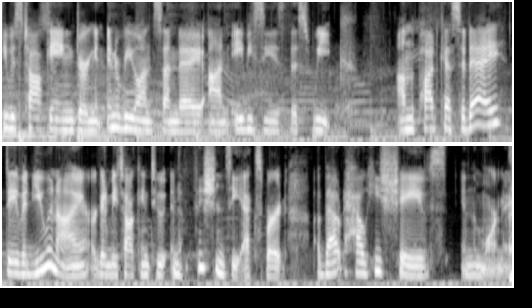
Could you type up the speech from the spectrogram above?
He was talking during an interview on Sunday on ABC's This Week. On the podcast today, David, you and I are going to be talking to an efficiency expert about how he shaves in the morning.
